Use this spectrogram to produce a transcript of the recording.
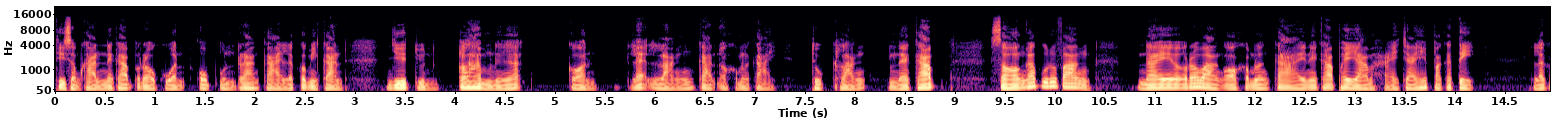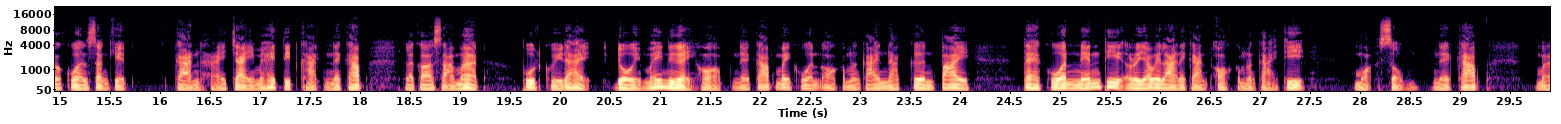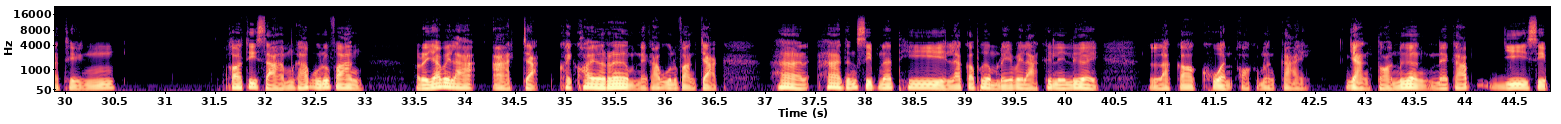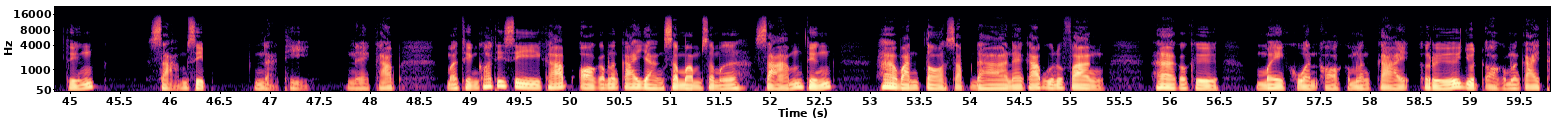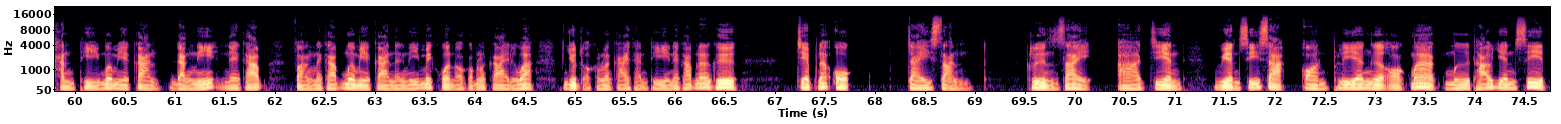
ที่สำคัญนะครับ เราควรอบอุ่นร่างกาย แล้วก็มีการยืดหยุ่นกล้ามเนื้อก่อนและหลังการออกกำลังกายทุกครั้งนะครับ 2 ครับคุณผู้ฟัง ในระหว่างออกกำลังกายนะครับ พยายามหายใจให้ปกติ แล้วก็ควรสังเกตการหายใจไม่ให้ติดขัดนะครับ แล้วก็สามารถพูดคุยได้โดยไม่เหนื่อยหอบนะครับ ไม่ควรออกกำลังกายหนักเกินไป แต่ควรเน้นที่ระยะเวลาในการออกกำลังกายที่เหมาะสมนะครับ มาถึงข้อที่ 3 ครับคุณผู้ฟัง ระยะเวลาอาจจะค่อยๆ เริ่มนะครับ คุณผู้ฟังจาก5 5ถึง10 นาที แล้วก็เพิ่มระยะเวลาขึ้นเรื่อยๆ แล้วก็ควรออกกำลังกายอย่างต่อเนื่องนะครับ 20 ถึง 30 นาทีนะครับ มาถึงข้อที่ 4 ครับ ออกกำลังกายอย่างสม่ำเสมอ 3 ถึง 5 วันต่อสัปดาห์นะครับ คุณผู้ฟัง 5 ก็คือ ไม่ควรออกกำลังกาย หรือหยุดออกกำลังกายทันทีเมื่อมีอาการดังนี้นะครับฟังนะครับเมื่อมีอาการดังนี้ ไม่ควรออกกำลังกายหรือว่าหยุดออกกำลังกายทันทีนะครับ นั่นคือ เจ็บหน้าอก ใจสั่นคลื่นไส้ อาเจียน เวียนศีรษะอ่อนเพลียเหงื่อออกมาก มือเท้าเย็นซีด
